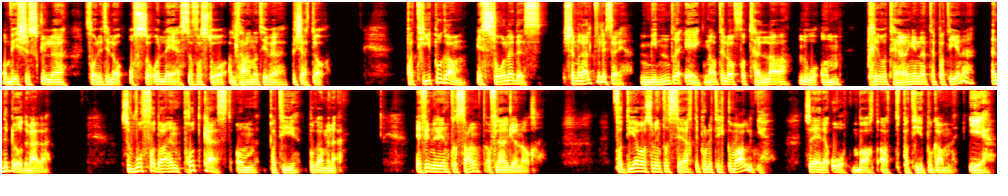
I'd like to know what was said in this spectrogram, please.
om vi ikke skulle få de til å også å lese og forstå alternative budsjetter. Partiprogram er således, generelt vil jeg si, mindre egnet til å fortelle noe om prioriteringene til partiene enn det burde være. Så hvorfor da en podkast om partiprogrammene? Jeg finner det interessant av flere grunner. For de av oss som er interessert i politikk og valg, så er det åpenbart at partiprogram er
